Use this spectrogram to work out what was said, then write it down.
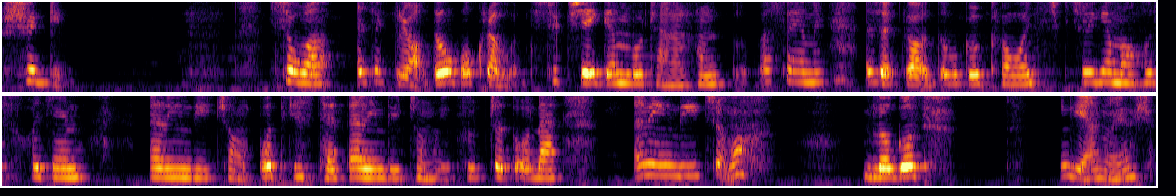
segít. Szóval ezekre a dolgokra volt szükségem, bocsánat, nem tudok beszélni, ezekre a dolgokra volt szükségem ahhoz, hogy én elindítsam a podcastet, elindítsam a YouTube csatornát, elindítsam a blogot. Igen, sok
